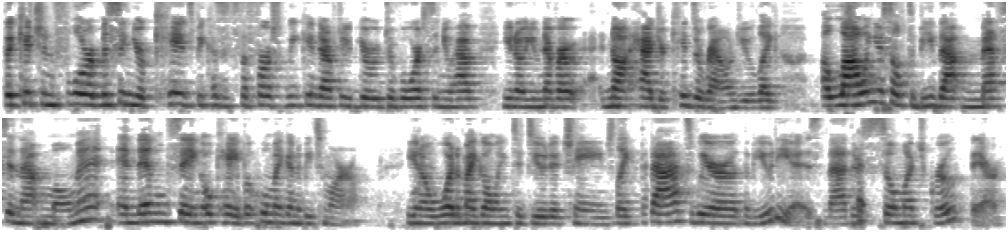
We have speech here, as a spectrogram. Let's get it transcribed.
the kitchen floor, missing your kids because it's the first weekend after your divorce and you have, you know, you've never not had your kids around you. Like, allowing yourself to be that mess in that moment and then saying, okay, but who am I going to be tomorrow? You know what am i going to do to change? Like that's where the beauty is that there's so much growth there.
